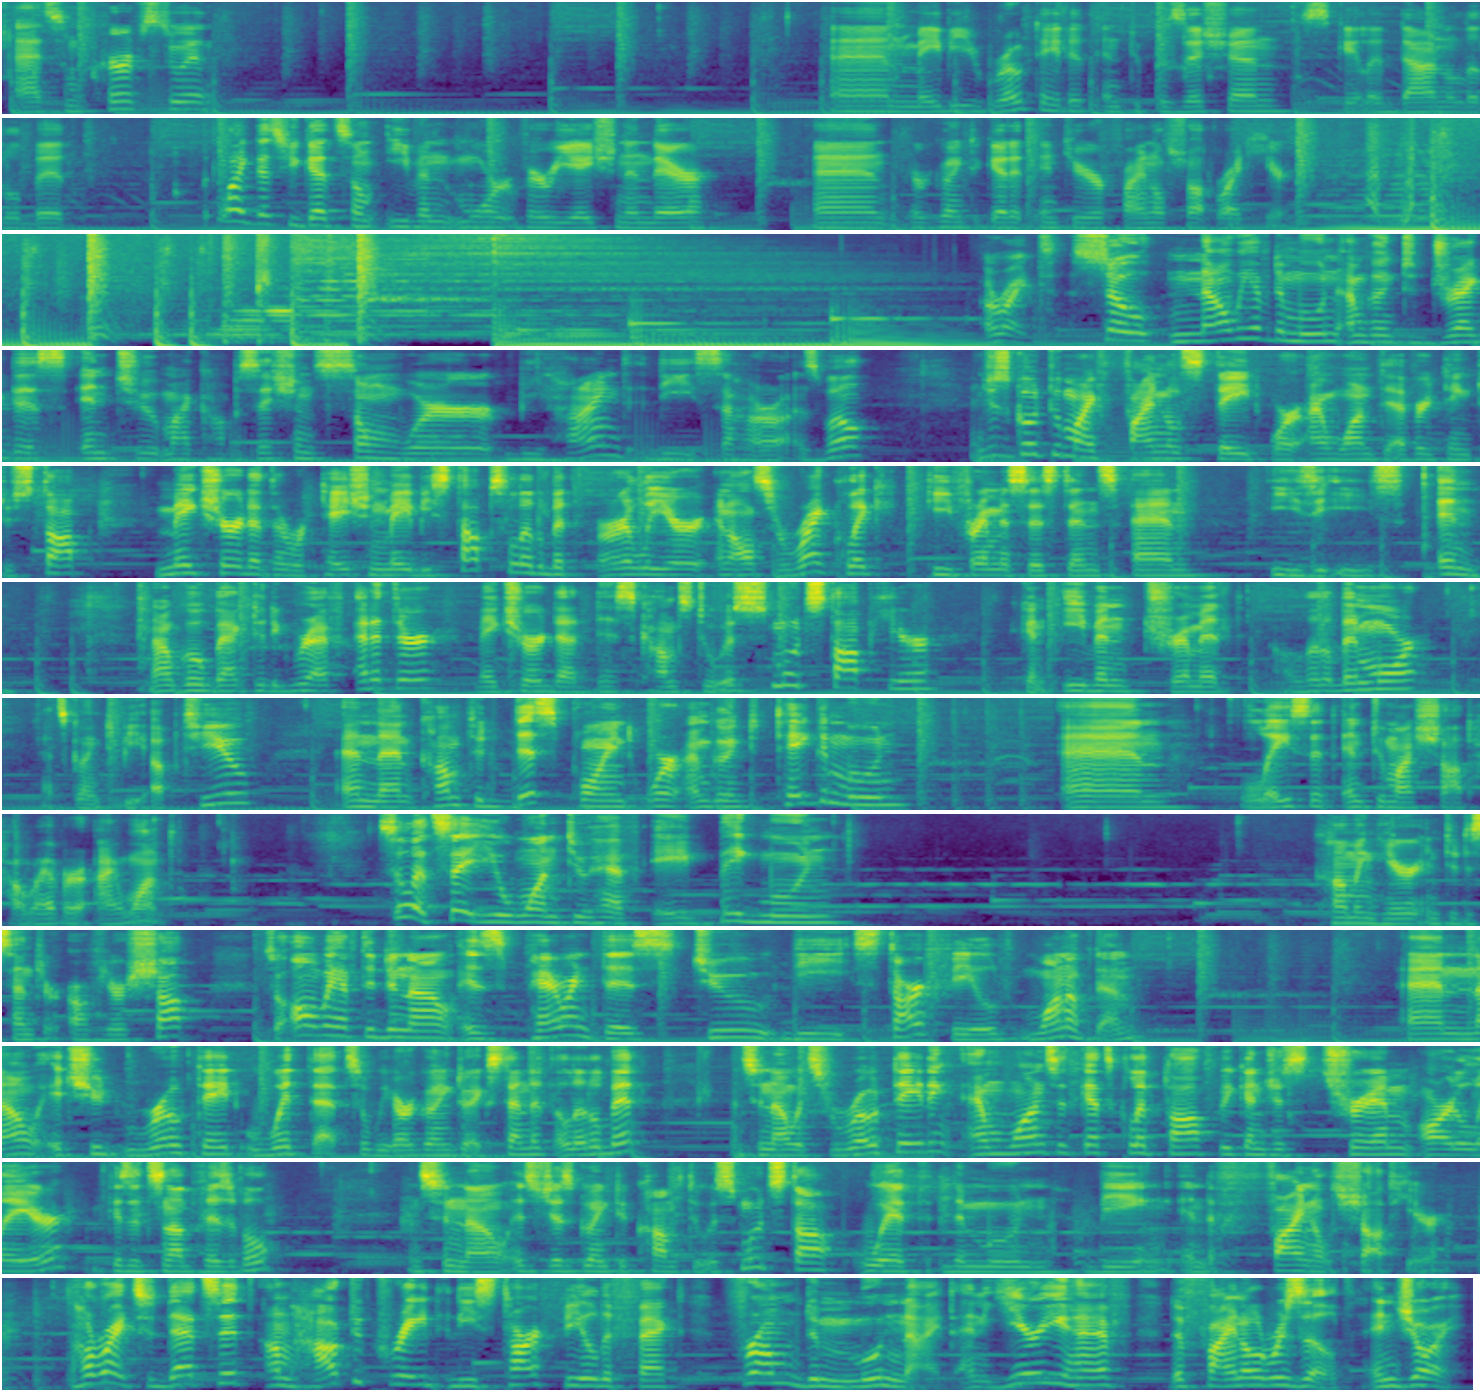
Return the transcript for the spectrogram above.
add some curves to it, and maybe rotate it into position, scale it down a little bit. But like this, you get some even more variation in there, and you're going to get it into your final shot right here. Alright, so now we have the moon. I'm going to drag this into my composition somewhere behind the Sahara as well. And just go to my final state where I want everything to stop. Make sure that the rotation maybe stops a little bit earlier and also right click, keyframe assistance and easy ease in. Now go back to the graph editor, make sure that this comes to a smooth stop here. You can even trim it a little bit more. That's going to be up to you. And then come to this point where I'm going to take the moon and place it into my shot however I want. So let's say you want to have a big moon coming here into the center of your shot. So all we have to do now is parent this to the star field, one of them, and now it should rotate with that. So we are going to extend it a little bit. And so now it's rotating and once it gets clipped off, we can just trim our layer because it's not visible. And so now it's just going to come to a smooth stop with the moon being in the final shot here. Alright, so that's it on how to create the star field effect from the Moon Knight. And here you have the final result. Enjoy!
